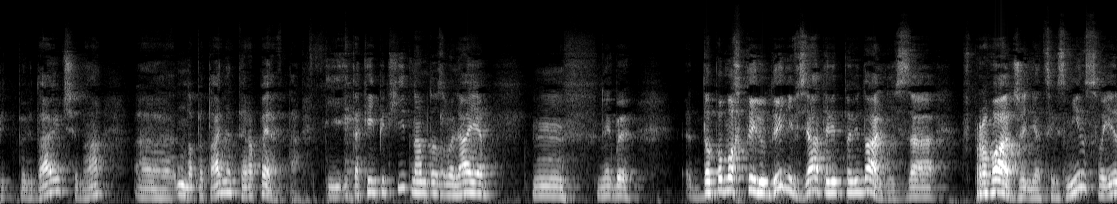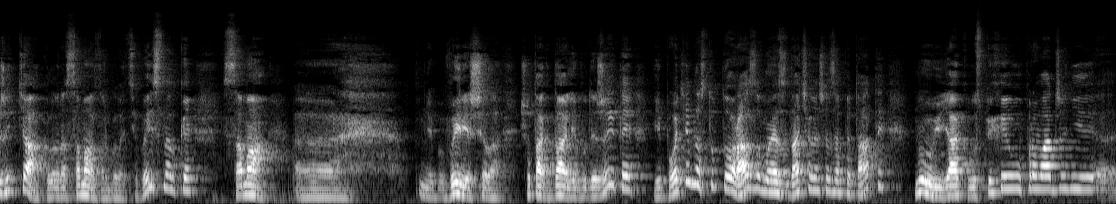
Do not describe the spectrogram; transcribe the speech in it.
відповідаючи на, е, ну, на питання терапевта. І, і такий підхід нам дозволяє ну, якби, допомогти людині взяти відповідальність за впровадження цих змін в своє життя, коли вона сама зробила ці висновки, сама е, вирішила, що так далі буде жити, і потім наступного разу моя задача лише запитати, ну як успіхи у впровадженні. е,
